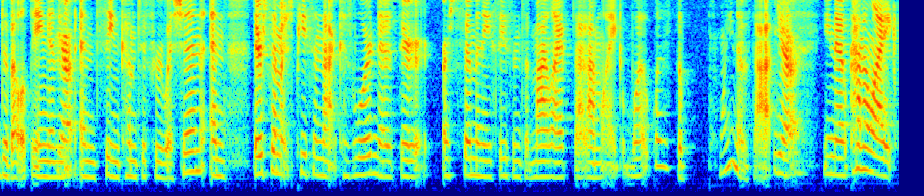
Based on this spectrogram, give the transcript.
Developing and, Yeah. and seeing come to fruition and there's so much peace in that because lord knows there are so many seasons of my life that i'm like what was the point of that Yeah. you know, kind of like,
